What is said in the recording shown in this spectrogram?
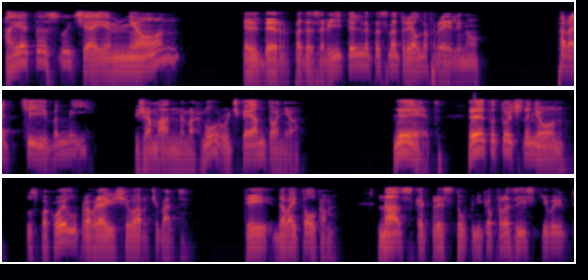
А это случаем не он? Эльдер подозрительно посмотрел на Фрейлину. Противный, жеманно махнул ручкой Антонио. Нет, это точно не он, успокоил управляющего Арчибальд. Ты давай толком. Нас, как преступников, разыскивают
